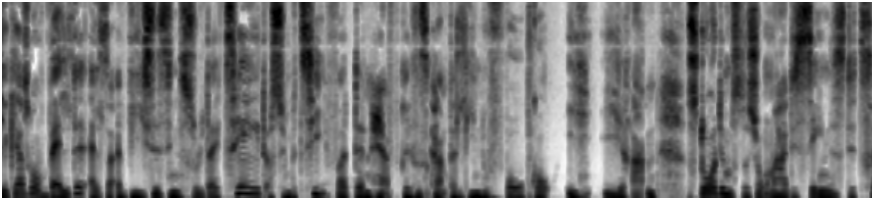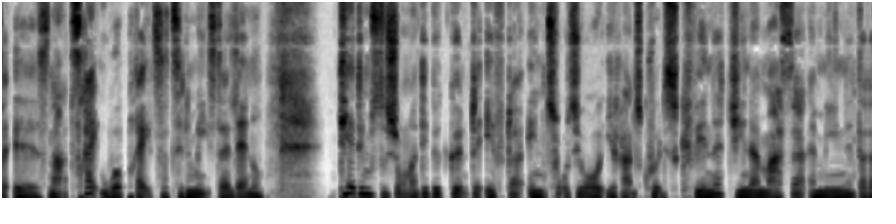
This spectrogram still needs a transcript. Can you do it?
Pia Kærsgaard valgte altså at vise sin solidaritet og sympati for den her frihedskamp, der lige nu foregår i Iran. Store demonstrationer har de seneste tre, øh, snart tre uger bredt sig til det meste af landet. De her demonstrationer de begyndte efter en 22-årig iransk-kurdisk kvinde, Gina Massa Amine, der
